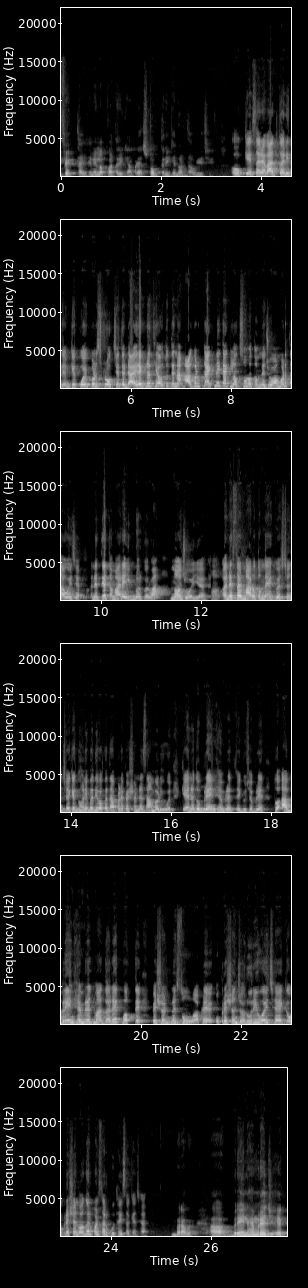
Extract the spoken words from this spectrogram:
ઇફેક્ટ થાય એને લખવા તરીકે આપણે સ્ટ્રોક તરીકે ગણતા હોઈએ છીએ. ઓકે સરે વાત કરી તેમ કે કોઈ પણ સ્ટ્રોક છે તે ડાયરેક્ટ નથી આવતો તેના આગળ કાંઈક ને કાંઈક લક્ષણો તમને જોવા મળતા હોય છે અને તે તમારે ઇગ્નોર કરવા ન જોઈએ. હા, અને સર મારો તમને એક ક્વેશ્ચન છે કે ઘણી બધી વખત આપણે પેશન્ટને સાંભળ્યું હોય કે એને તો બ્રેઇન હેમરેજ થઈ ગયું છે બ્રેન તો આ બ્રેન હેમરેજમાં દરેક વખતે પેશન્ટને શું આપણે ઓપરેશન જરૂરી હોય છે કે ઓપરેશન વગર પણ સરખું થઈ શકે છે? બરાબર. આ બ્રેઇન હેમરેજ એક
